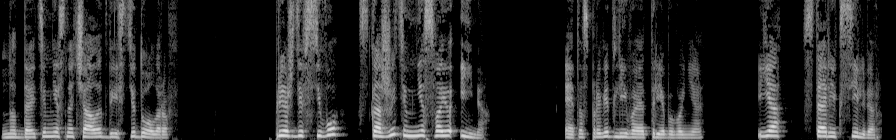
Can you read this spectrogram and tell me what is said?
Но дайте мне сначала 200 долларов. Прежде всего, скажите мне свое имя. Это справедливое требование. Я старик Сильвер.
